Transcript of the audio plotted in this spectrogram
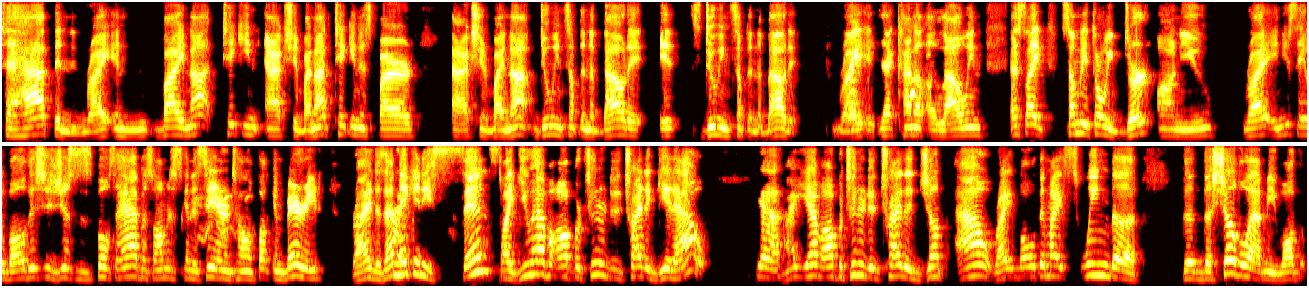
to happen, right? And by not taking action, by not taking inspired action, by not doing something about it, it's doing something about it, right? right. Is that kind of allowing? It's like somebody throwing dirt on you, right? And you say, "Well, this is just supposed to happen, so I'm just going to sit here until I'm fucking buried," right? Does that make any sense? Like you have an opportunity to try to get out, yeah. Right? You have opportunity to try to jump out, right? Well, they might swing the the, the shovel at me while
